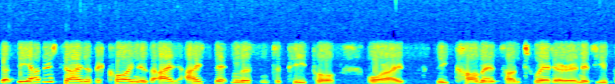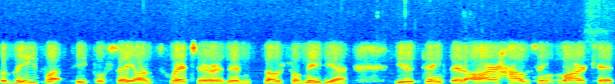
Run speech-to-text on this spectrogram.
But the other side of the coin is, I, I sit and listen to people, or I see comments on Twitter. And if you believe what people say on Twitter and in social media, you'd think that our housing market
